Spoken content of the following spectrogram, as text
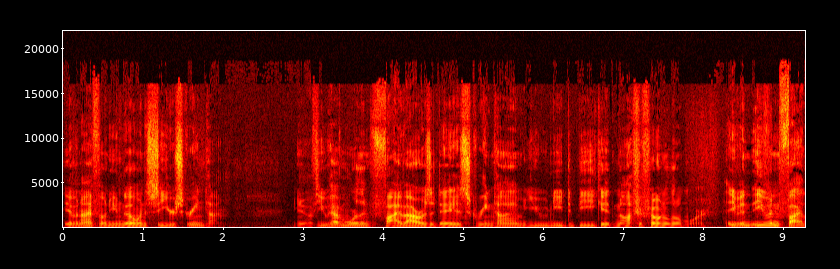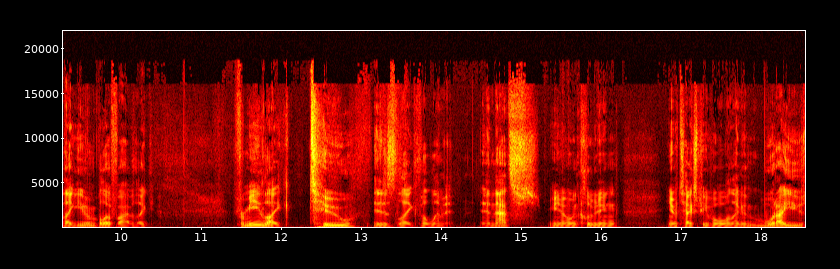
You have an iPhone, you can go and see your screen time. You know, if you have more than five hours a day of screen time, you need to be getting off your phone a little more. Even even five, like even below five, like for me, like two is like the limit, and that's you know including you know text people. Like what I use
